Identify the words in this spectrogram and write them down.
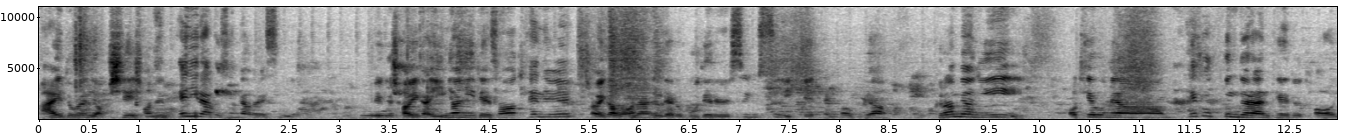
아이돌은 역시 저는 팬이라고 생각을 했습니다. 그리고 저희가 인연이 돼서 팬을 저희가 원하는 대로 모델을 쓸 수 있게 된 거고요. 그런 면이 어떻게 보면 태국 분들한테도 더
